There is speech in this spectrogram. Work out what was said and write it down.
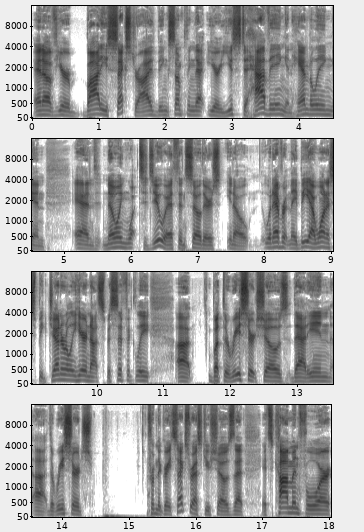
and of your body's sex drive being something that you're used to having and handling and and knowing what to do with. And so there's, you know, whatever it may be. I want to speak generally here, not specifically. Uh, but the research shows that in uh, the research from the Great Sex Rescue shows that it's common for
